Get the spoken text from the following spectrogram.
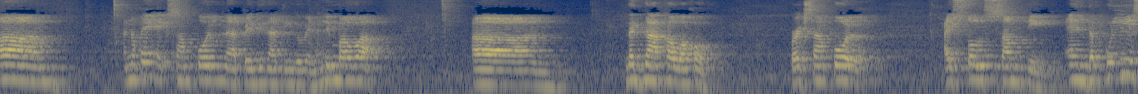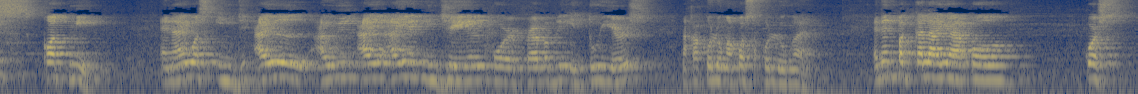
Um, ano kayang example na pwede natin gawin? Halimbawa, um, nagnakaw ako. For example, I stole something and the police caught me. And I was in I'll I will I I am in jail for probably in two years. Nakakulong ako sa kulungan. And then pagkalaya ko, of course,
